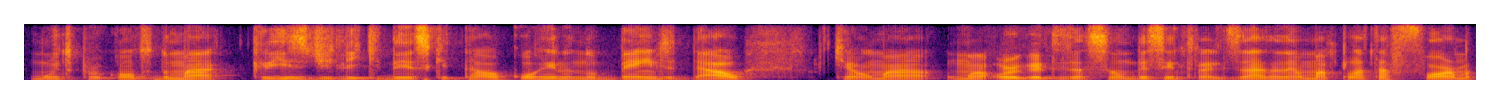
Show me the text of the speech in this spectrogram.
muito por conta de uma crise de liquidez que está ocorrendo no BandDAO, que é uma, uma organização descentralizada, né? uma plataforma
